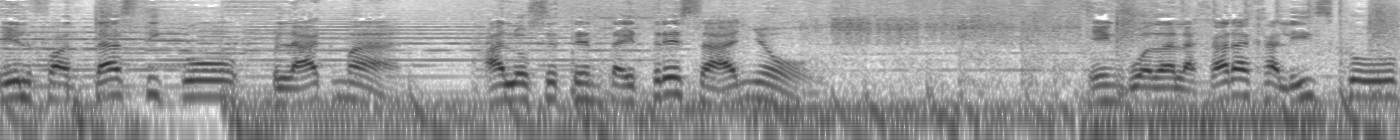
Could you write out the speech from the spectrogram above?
el fantástico Blackman, a los 73 años. En Guadalajara, Jalisco,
